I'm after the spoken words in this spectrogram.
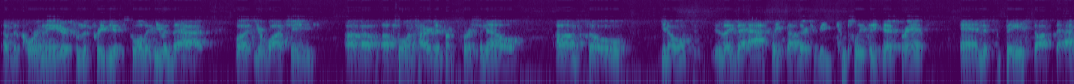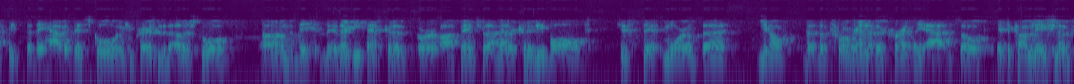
of the coordinator from the previous school that he was at, but you're watching uh, a, a whole entire different personnel um, so, you know, like the athletes out there could be completely different. And based off the athletes that they have at this school in comparison to the other school, um, they, their defense could have, or offense for that matter, could have evolved to fit more of the, you know, the, the program that they're currently at. So it's a combination of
